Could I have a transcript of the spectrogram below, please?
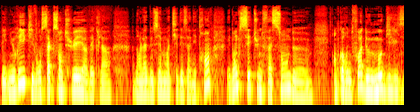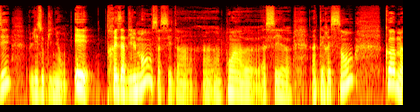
pénurie qui vont s'accentuer avec la, dans la deuxième moitié des années 30. Et donc, c'est une façon de, encore une fois, de mobiliser les opinions. Et très habilement, ça c'est un, point euh, assez euh, intéressant, comme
